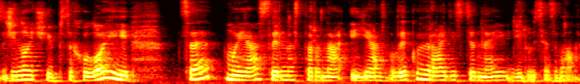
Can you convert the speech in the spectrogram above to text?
жіночої психології це моя сильна сторона, і я з великою радістю нею ділюся з вами.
